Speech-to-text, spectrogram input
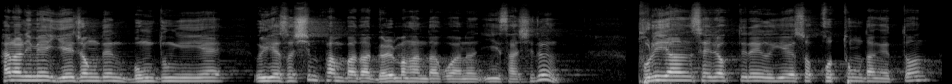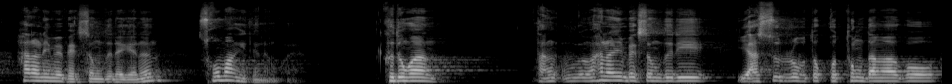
하나님의 예정된 몽둥이에 의해서 심판받아 멸망한다고 하는 이 사실은 불의한 세력들에 의해서 고통당했던 하나님의 백성들에게는 소망이 되는 거예요. 그동안 당- 하나님 백성들이 이 아수르로부터 고통당하고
